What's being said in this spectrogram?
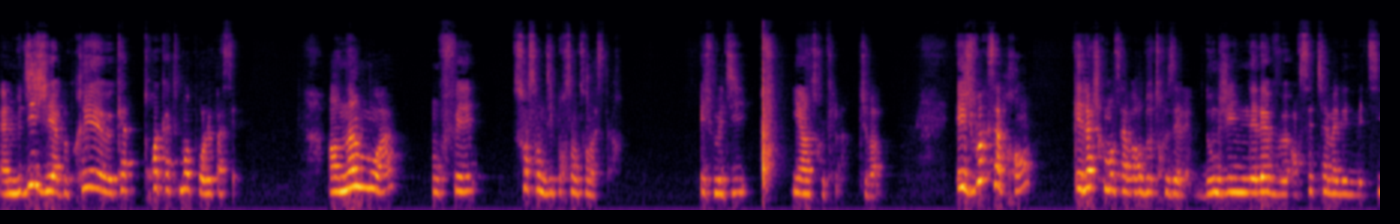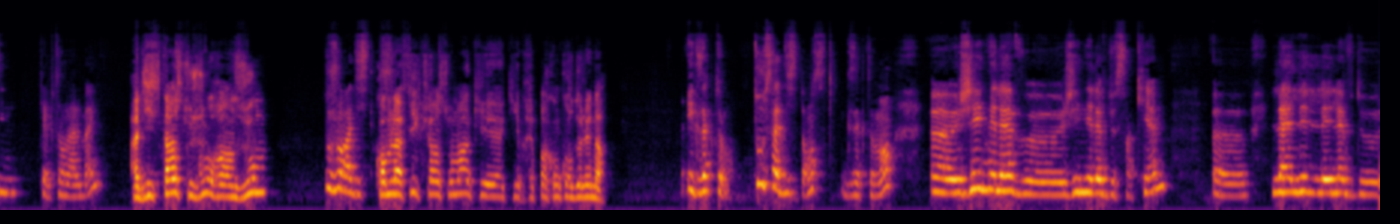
Elle me dit, j'ai à peu près 3-4 euh, mois pour le passer. En un mois, on fait 70% de son master. Et je me dis, il y a un truc là, tu vois. Et je vois que ça prend. Et là, je commence à avoir d'autres élèves. Donc, j'ai une élève en septième année de médecine qui habite en Allemagne. À distance, toujours en Zoom? Toujours à distance. Comme la fille que tu as en ce moment qui, est, qui prépare concours de l'ENA. Exactement. Tous à distance, exactement. Euh, j'ai une élève, euh, j'ai une élève de cinquième. Euh, l'élève de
